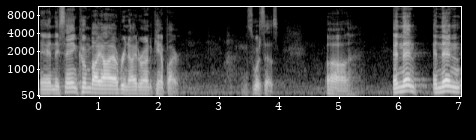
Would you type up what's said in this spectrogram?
And they sang kumbaya every night around a campfire. That's what it says. Uh, and then and then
